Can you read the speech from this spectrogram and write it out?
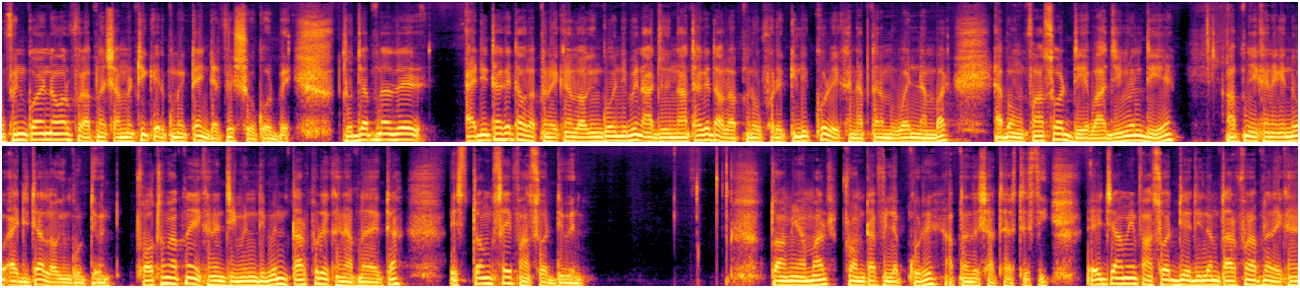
ওপেন করে নেওয়ার পর আপনার সামনে ঠিক এরকম একটা ইন্টারফেস শো করবে। যদি আপনাদের আইডি থাকে তাহলে আপনারা এখানে লগ ইন করে নেবেন। আর যদি না থাকে তাহলে আপনারা উপরে ক্লিক করে এখানে আপনার মোবাইল নাম্বার এবং পাসওয়ার্ড দিয়ে বা জিমেল দিয়ে আপনি এখানে কিন্তু আইডিটা লগ ইন করতে দেবেন। প্রথমে আপনার এখানে জিমেল দিবেন। তারপর এখানে আপনার একটা স্ট্রং সাই পাসওয়ার্ড দিবেন। তো আমি আমার ফর্মটা ফিল আপ করে আপনাদের সাথে আসতেছি। এই যে আমি পাসওয়ার্ড দিয়ে দিলাম, তারপর আপনার এখানে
